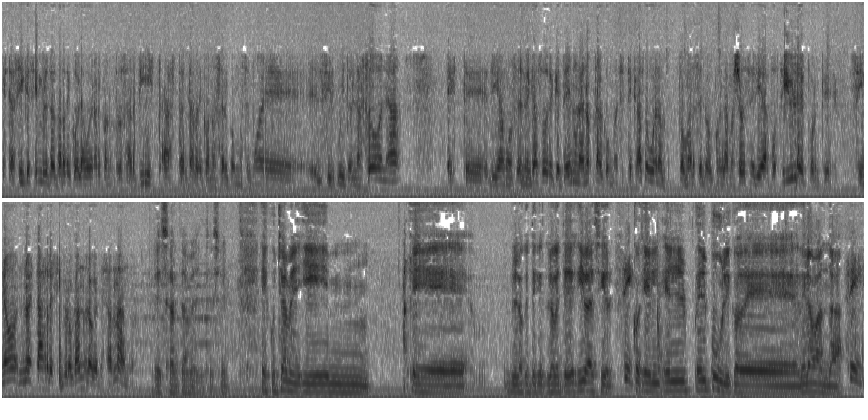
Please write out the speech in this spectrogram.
Este, así que siempre tratar de colaborar con otros artistas, tratar de conocer cómo se mueve el circuito en la zona. Este, digamos, en el caso de que te den una nota como es este caso, bueno, tomárselo con la mayor seriedad posible porque si no, no estás reciprocando lo que te están dando. Exactamente, sí. Escúchame, y mm, eh, lo, que te, lo que te iba a decir, Sí. el, el, el público de, de la banda, Sí.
